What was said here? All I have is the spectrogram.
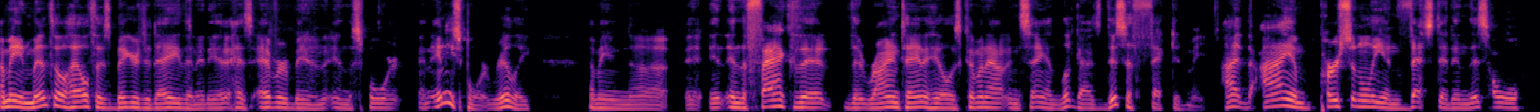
I mean, mental health is bigger today than it has ever been in the sport and any sport, really. I mean, uh, and, and the fact that that Ryan Tannehill is coming out and saying, "Look, guys, this affected me. I I am personally invested in this whole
